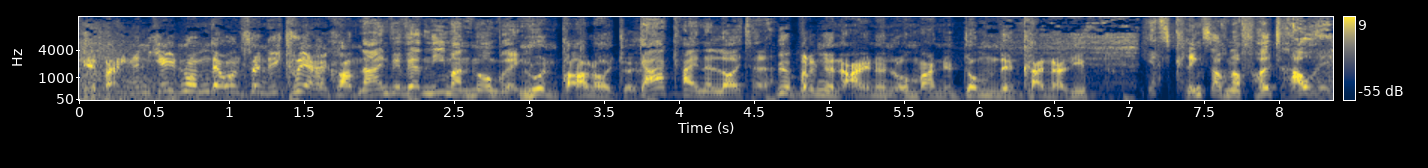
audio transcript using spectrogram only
Wir bringen jeden um, der uns in die Quere kommt. Nein, wir werden niemanden umbringen. Nur ein paar Leute. Gar keine Leute. Wir bringen einen um, einen Dummen, den keiner liebt. Jetzt klingt's auch noch voll traurig.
